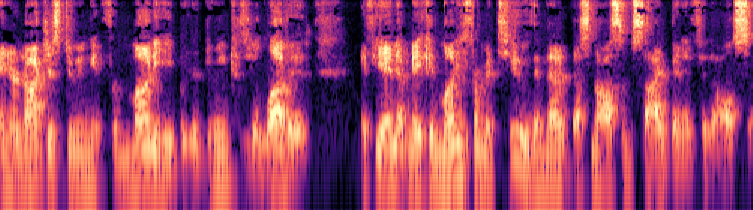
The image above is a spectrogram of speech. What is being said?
and you're not just doing it for money, but you're doing because you love it. If you end up making money from it too, then that, that's an awesome side benefit also.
